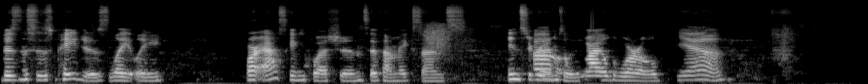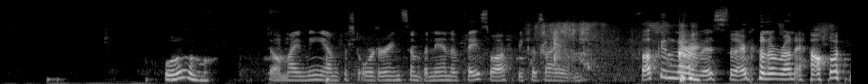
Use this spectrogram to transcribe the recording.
businesses' pages lately, or asking questions, if that makes sense. Instagram's a wild world. yeah. Whoa. Don't mind me. I'm just ordering some banana face wash because I am fucking nervous they're gonna run out.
